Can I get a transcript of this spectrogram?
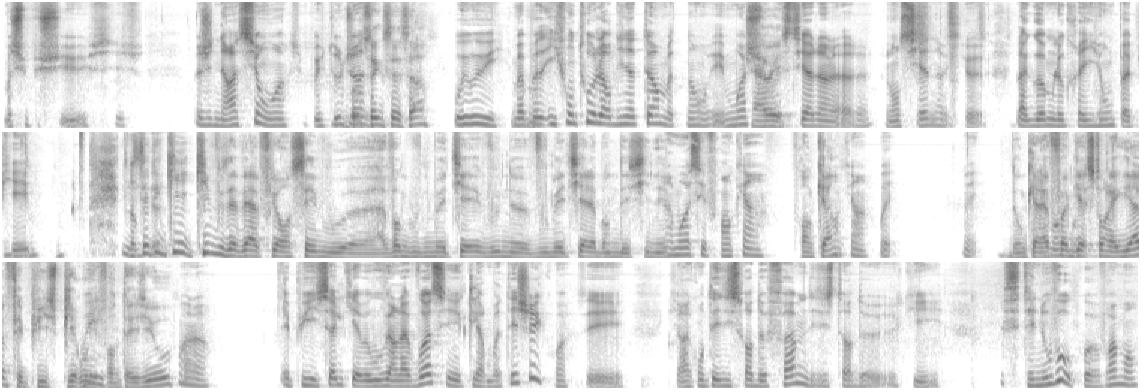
Moi, je, génération, hein. je suis plus toute jeune. Vous pensez que c'est ça? Oui, oui, oui. Mm. Ils font tout à l'ordinateur maintenant. Et moi, je suis ah restée à l'ancienne avec euh, la gomme, le crayon, le papier. C'était euh, qui, qui, vous avez influencé, vous, euh, avant que vous ne mettiez, vous ne vous mettiez à la bande dessinée? Ah, Moi, c'est Franquin. Franquin? Franquin, oui. Donc à la fois Gaston Lagaffe et puis Spirou et Fantasio. Voilà. Et puis celle qui avait ouvert la voie, c'est Claire Boitéché, quoi. C'est qui racontait des histoires de femmes, des histoires de qui c'était nouveau, quoi, vraiment.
